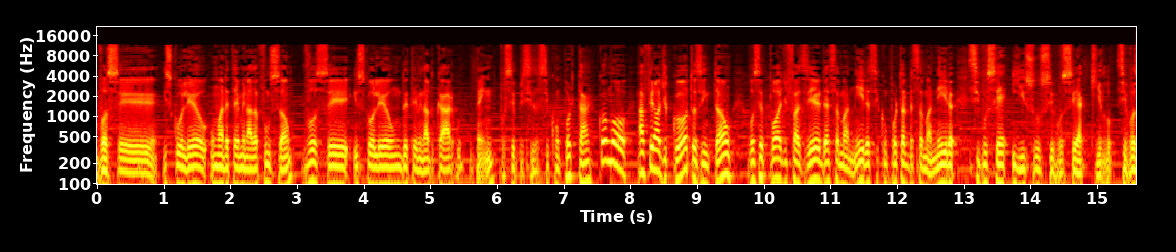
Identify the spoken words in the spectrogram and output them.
Você escolheu uma determinada função, você escolheu um determinado cargo, bem, você precisa se comportar. Como, afinal de contas, então, você pode fazer dessa maneira, se comportar dessa maneira, se você é isso, se você é aquilo. Se você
